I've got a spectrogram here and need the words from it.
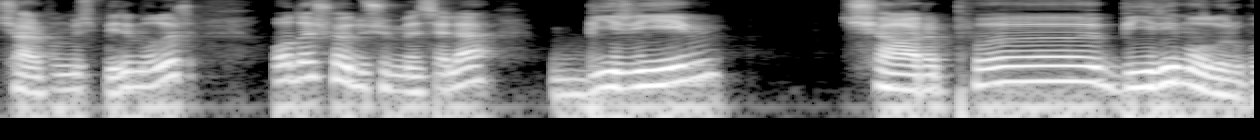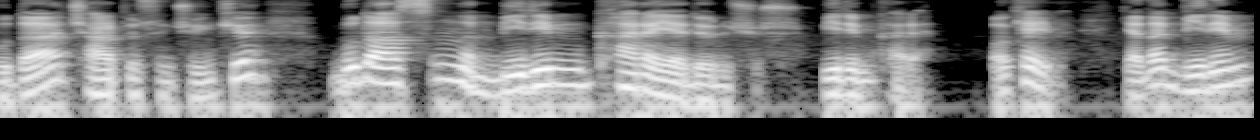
çarpılmış birim olur. O da şöyle düşün mesela birim çarpı birim olur bu da. Çarpıyorsun çünkü. Bu da aslında birim kareye dönüşür. Birim kare. Okey mi? Ya da birim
